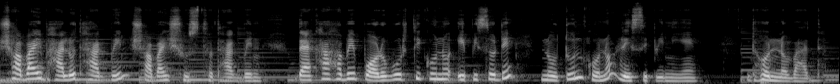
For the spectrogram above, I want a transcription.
সবাই ভালো থাকবেন, সবাই সুস্থ থাকবেন। দেখা হবে পরবর্তী কোনো এপিসোডে নতুন কোনো রেসিপি নিয়ে। ধন্যবাদ।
